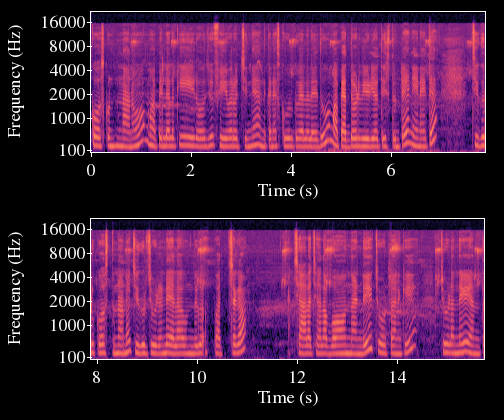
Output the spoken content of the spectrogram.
కోసుకుంటున్నాను. మా పిల్లలకి ఈరోజు ఫీవర్ వచ్చింది అందుకనే స్కూల్కి వెళ్ళలేదు. మా పెద్దోడు వీడియో తీస్తుంటే నేనైతే చిగురు కోస్తున్నాను. చిగురు చూడండి ఎలా ఉందో. పచ్చగా చాలా చాలా బాగుందండి చూడటానికి. చూడండి ఎంత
